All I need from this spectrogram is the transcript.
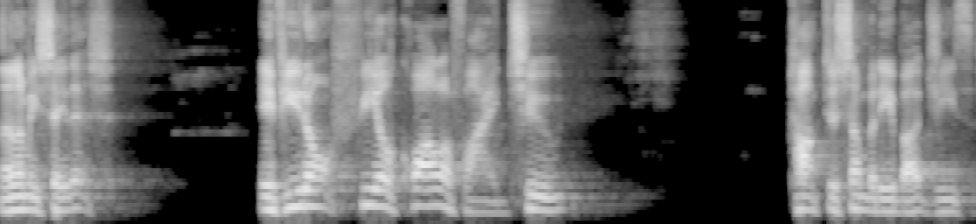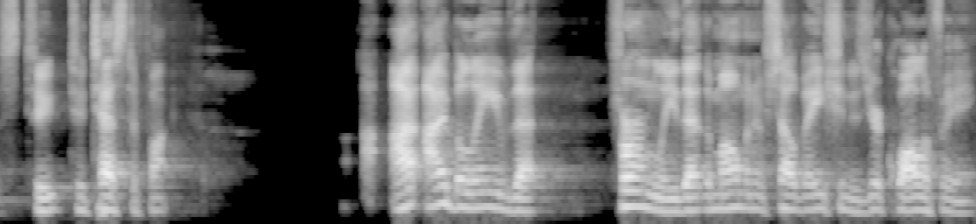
Now, let me say this. If you don't feel qualified to talk to somebody about Jesus, to, to testify, I, I believe that firmly that the moment of salvation is your qualifying,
